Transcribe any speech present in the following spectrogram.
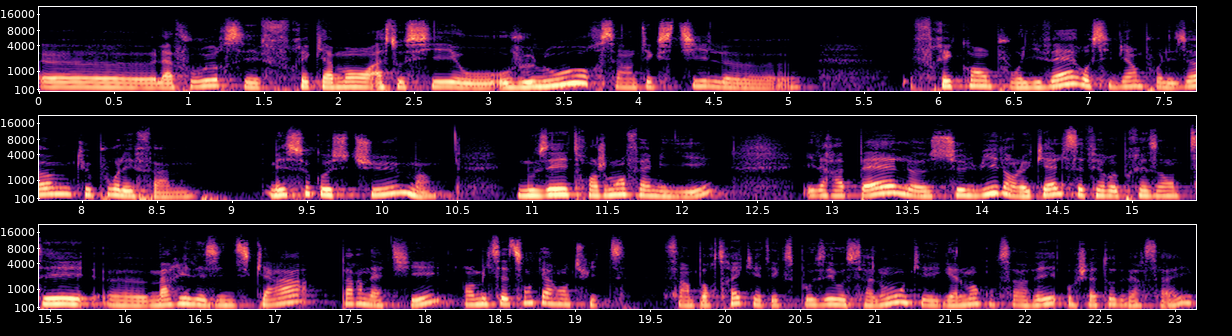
Euh, la fourrure, c'est fréquemment associé au, velours. C'est un textile euh, fréquent pour l'hiver, aussi bien pour les hommes que pour les femmes. Mais ce costume nous est étrangement familier. Il rappelle celui dans lequel s'est fait représenter euh, Marie Lesinska par Natier en 1748. C'est un portrait qui est exposé au salon, qui est également conservé au château de Versailles.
